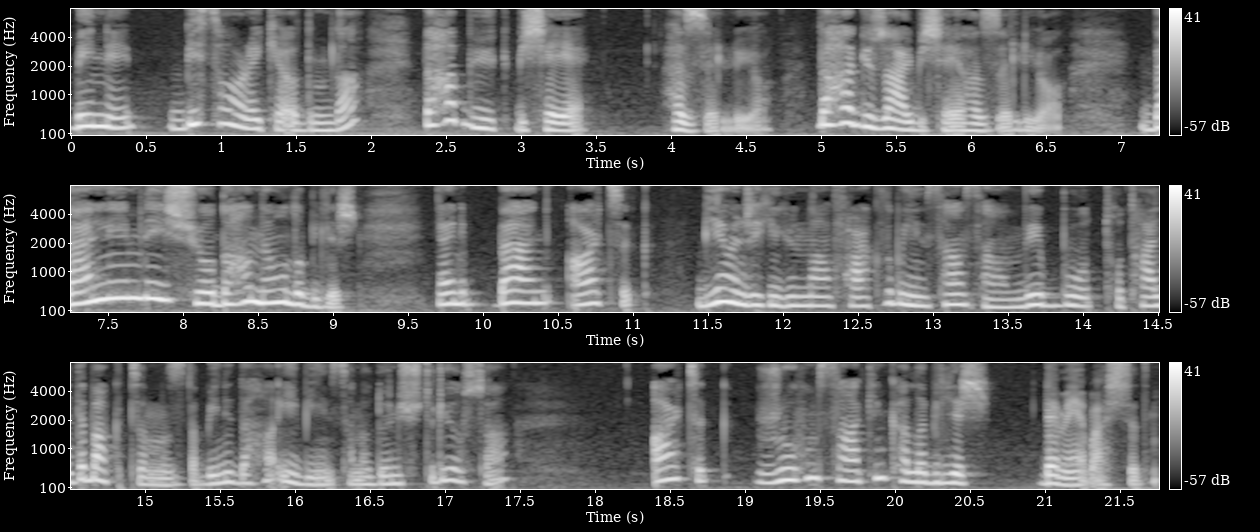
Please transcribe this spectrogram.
beni bir sonraki adımda daha büyük bir şeye hazırlıyor. Daha güzel bir şeye hazırlıyor. Benliğim değişiyor. Daha ne olabilir? Yani ben artık bir önceki günden farklı bir insansam ve bu totalde baktığımızda beni daha iyi bir insana dönüştürüyorsa artık ruhum sakin kalabilir demeye başladım.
